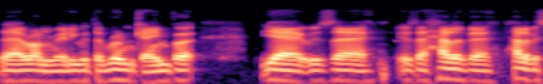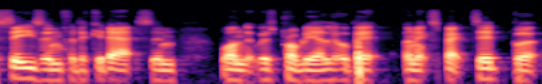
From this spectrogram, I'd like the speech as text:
there on really with the run game. But yeah, it was a it was a hell of a hell of a season for the cadets and one that was probably a little bit unexpected, but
